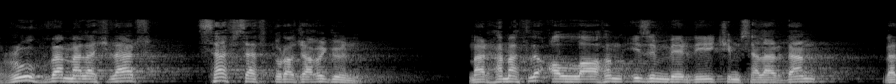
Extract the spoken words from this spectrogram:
Ruh və mələklər səf-səf duracağı gün, mərhəmətli Allahın izin verdiyi kimsələrdən və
